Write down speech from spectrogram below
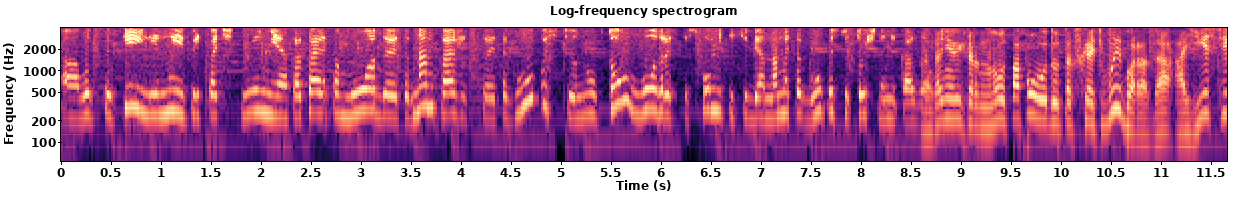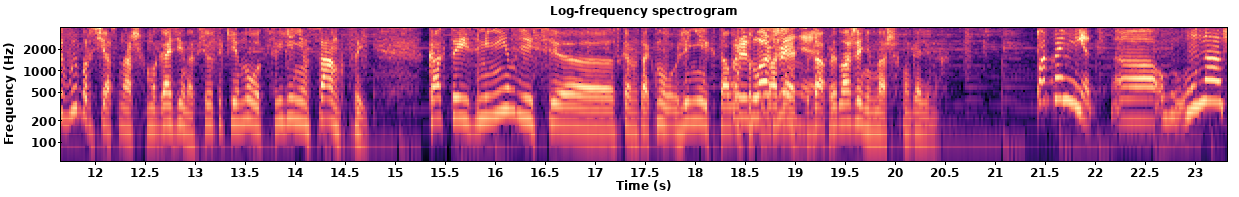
а, вот те или иные предпочтения, какая-то мода. Это нам кажется это глупостью, но в том возрасте, вспомните себя, нам это глупостью точно не казалось. Антонина Викторовна, ну вот по поводу, так сказать, выбора, да, а есть ли выбор сейчас в наших магазинах все-таки, ну вот с введением санкций? Как-то изменились, э, скажем так, ну, линейка того, что предлагается, да, предложений в наших магазинах? Пока нет. А, У нас,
